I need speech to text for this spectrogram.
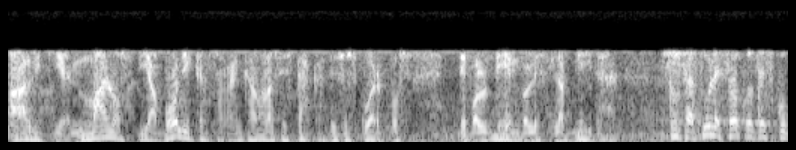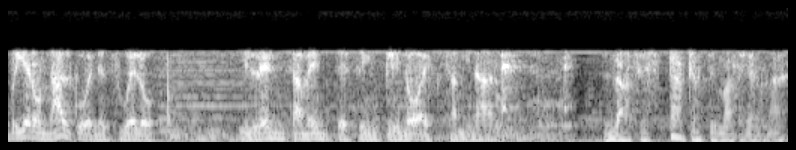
Alguien, manos diabólicas, arrancaron las estacas de sus cuerpos, devolviéndoles la vida. Sus azules ojos descubrieron algo en el suelo y lentamente se inclinó a examinar. Las estacas de madera.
